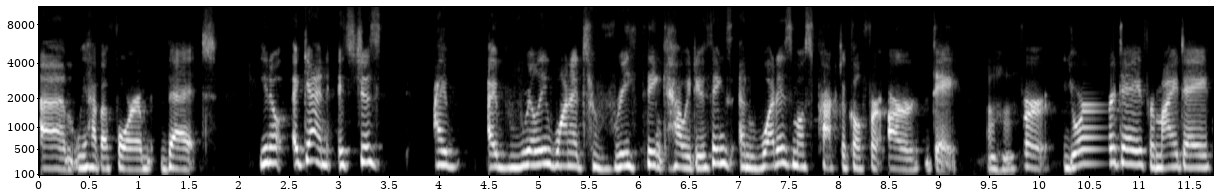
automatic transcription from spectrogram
Um, we have a form that, you know, again, it's just I've I've really wanted to rethink how we do things and what is most practical for our day, uh huh. for your day, for my day,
